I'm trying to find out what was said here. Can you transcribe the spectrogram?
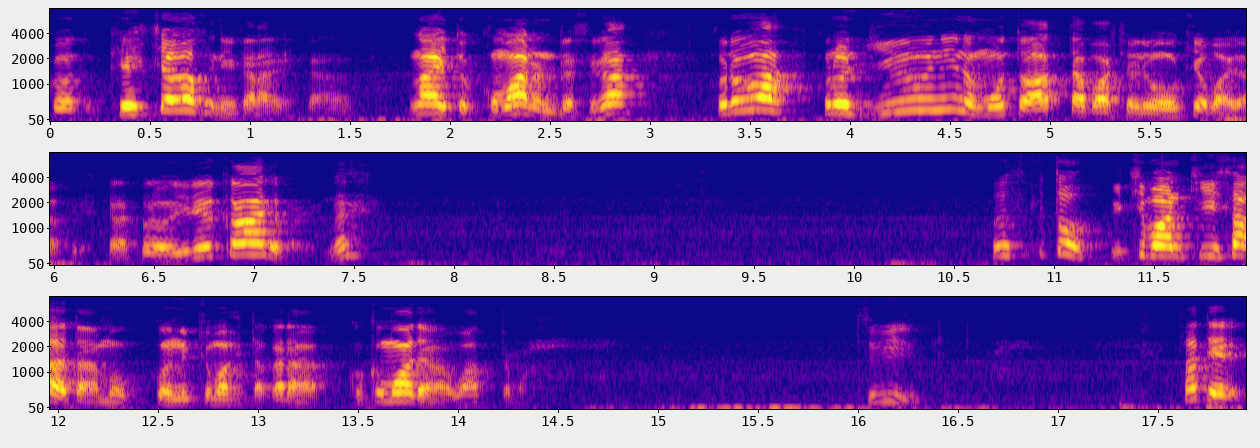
こう消しちゃうわけにいかないですから、ないと困るんですが、これはこの12の元あった場所に置けばいいわけですから、これを入れ替えればいいね。そうすると、一番小さい値はもうここ抜きましたから、ここまでは終わってます。次。さて、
